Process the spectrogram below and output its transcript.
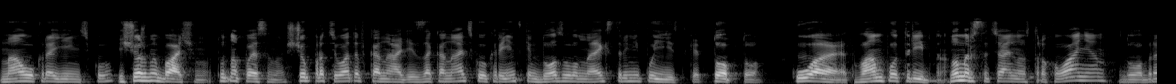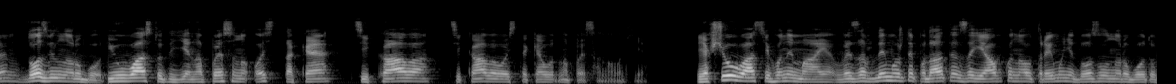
На українську, і що ж ми бачимо? Тут написано, щоб працювати в Канаді за канадсько-українським дозволом на екстрені поїздки, тобто КУАЕТ, вам потрібно номер соціального страхування, добре, дозвіл на роботу. І у вас тут є написано ось таке цікаве, цікаве, ось таке от написано. От є. Якщо у вас його немає, ви завжди можете подати заявку на отримання дозволу на роботу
